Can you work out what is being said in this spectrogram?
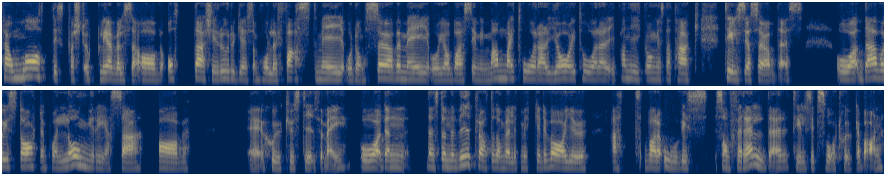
traumatisk första upplevelse av åtta kirurger som håller fast mig och de söver mig och jag bara ser min mamma i tårar, jag i tårar, i panikångestattack tills jag sövdes. Och där var ju starten på en lång resa av eh, sjukhustid för mig. Och den, den stunden vi pratade om väldigt mycket, det var ju att vara oviss som förälder till sitt svårt sjuka barn.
